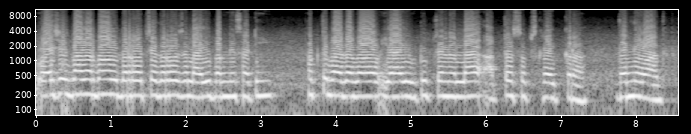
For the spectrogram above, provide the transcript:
व असेच बाजारभाव दररोजच्या दररोज लाईव्ह बघण्यासाठी फक्त बाजारभाव या यूट्यूब चॅनलला आत्ता सबस्क्राईब करा. धन्यवाद.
